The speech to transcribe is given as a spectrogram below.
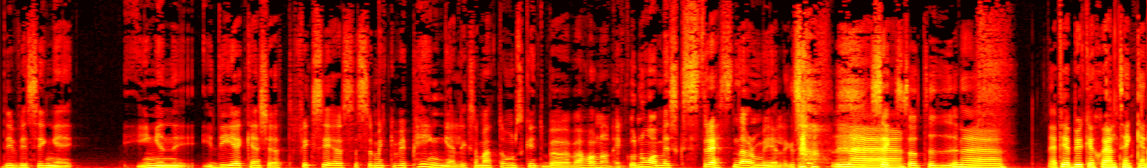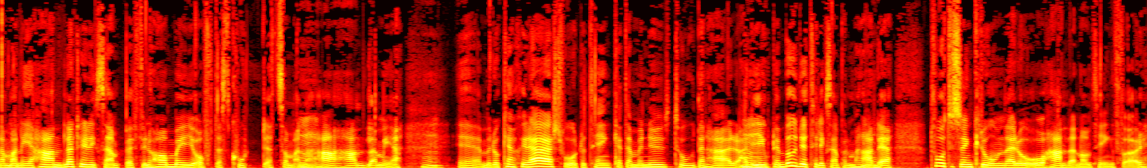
det finns ingen, ingen idé kanske att fixera sig så mycket vid pengar. Liksom, att de ska inte behöva ha någon ekonomisk stress när de är liksom 6 och 10 för jag brukar själv tänka när man är handlar till exempel, för nu har man ju oftast kortet som man Mm. ha- handlar med. Mm. Eh, men då kanske det är svårt att tänka att ja, men nu tog den här, hade Mm. gjort en budget till exempel, man hade 2000 kronor och, och handla någonting för.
